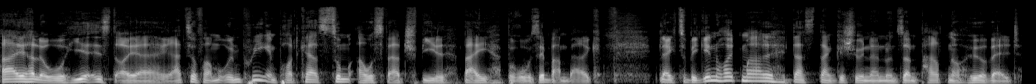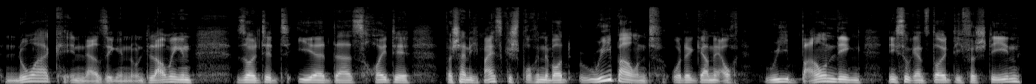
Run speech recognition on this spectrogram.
Hi, hallo, hier ist euer Ratio vom Ulm Pre-Game Podcast zum Auswärtsspiel bei Brose Bamberg. Gleich zu Beginn heute mal das Dankeschön an unseren Partner Hörwelt Noack in Nersingen und Lauingen. Solltet ihr das heute wahrscheinlich meistgesprochene Wort Rebound oder gerne auch Rebounding nicht so ganz deutlich verstehen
